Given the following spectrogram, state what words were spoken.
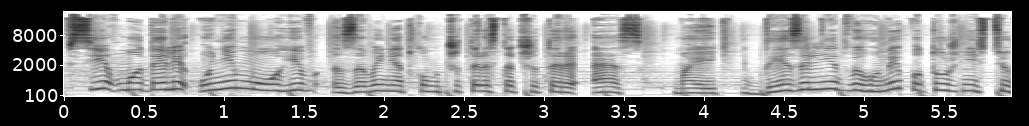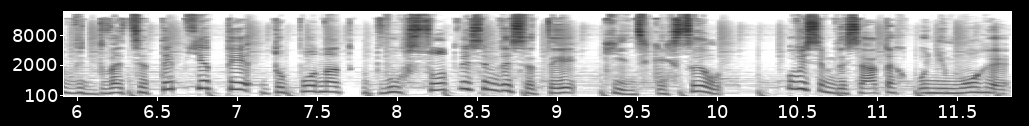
Всі моделі унімогів за винятком 404S мають дизельні двигуни потужністю від 25 до понад 280 кінських сил. У 80-х унімоги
